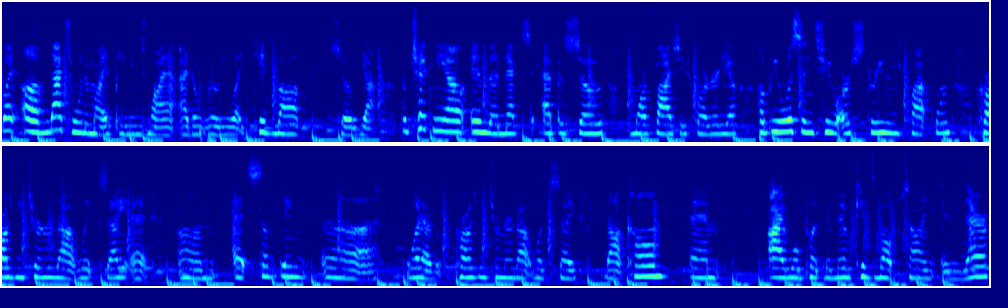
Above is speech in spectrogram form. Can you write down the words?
But um, that's one of my opinions why I don't really like Kidz Bop. So yeah, but check me out in the next episode, more Five Six Squad Radio. Hope you listen to our streaming platform, CrosbyTurner.wixsite at um at something uh whatever CrosbyTurner.wixsite.com and I will put the no Kidz Bop sign in there.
